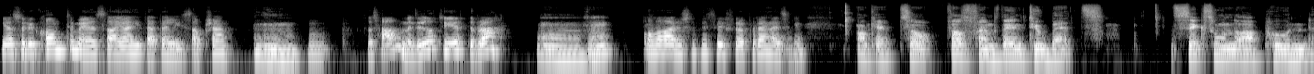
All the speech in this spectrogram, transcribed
Ja, så du kom till mig och sa jag har hittat en lysoption. Mm. Så sa han, men det låter ju jättebra. Mhm. Och vad har du så för siffror på den älskling? Okej, så först och främst det är en two bets. 600 pund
